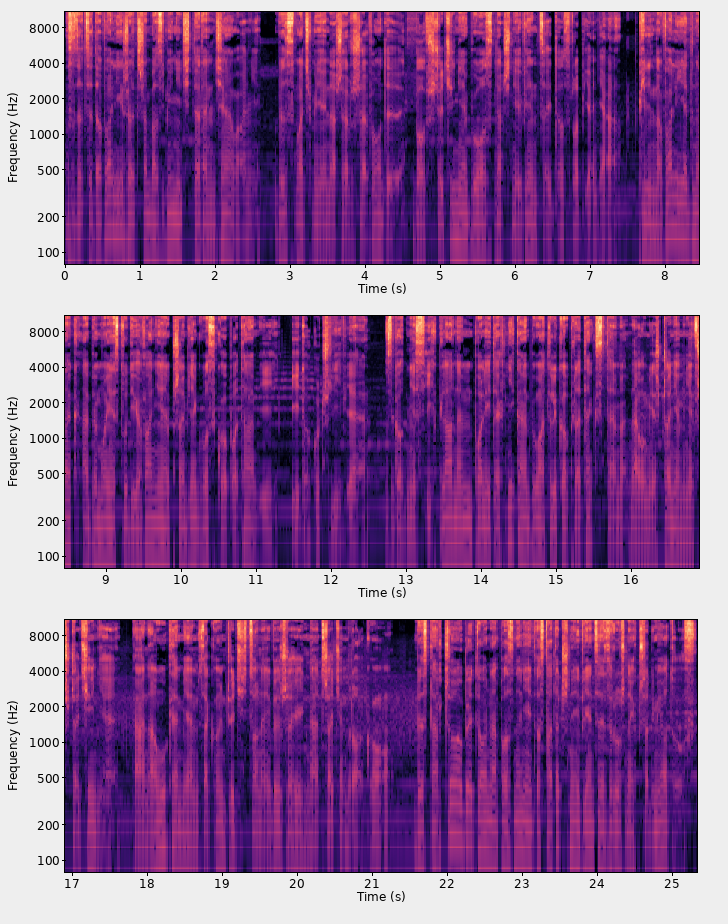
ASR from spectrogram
Zdecydowali, że trzeba zmienić teren działań, wysłać mnie na szersze wody, bo w Szczecinie było znacznie więcej do zrobienia. Pilnowali jednak, aby moje studiowanie przebiegło z kłopotami i dokuczliwie. Zgodnie z ich planem, Politechnika była tylko pretekstem na umieszczenie mnie w Szczecinie, a naukę miałem zakończyć co najwyżej na trzecim roku. Wystarczyłoby to na poznanie dostatecznej wiedzy z różnych przedmiotów,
